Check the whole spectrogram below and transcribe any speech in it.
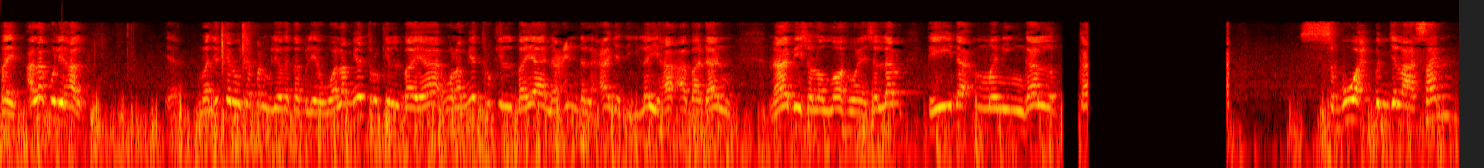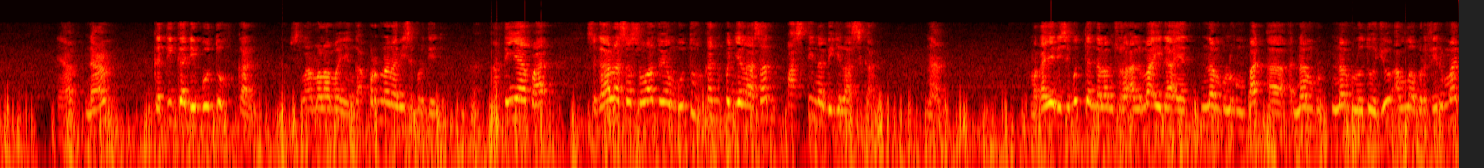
Baik, ala kulli hal. Ya, melanjutkan ucapan beliau kata beliau, "Walam yatrukil baya, walam yatrukil bayana 'indal hajati ilaiha abadan." Nabi sallallahu alaihi wasallam tidak meninggalkan sebuah penjelasan ya, nah, ketika dibutuhkan selama-lamanya nggak pernah Nabi seperti itu. Nah, artinya apa? Segala sesuatu yang butuhkan penjelasan pasti Nabi jelaskan. Nah, makanya disebutkan dalam surah Al-Maidah ayat 64 uh, 67 Allah berfirman,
